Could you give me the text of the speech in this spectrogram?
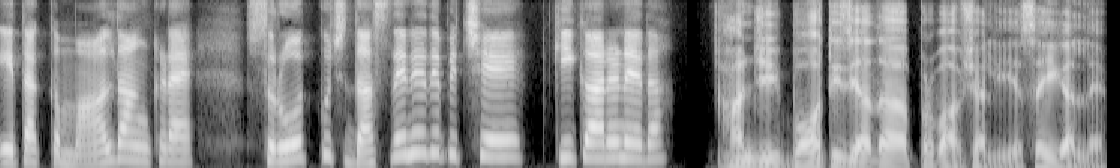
ਇਹ ਤਾਂ ਕਮਾਲ ਦਾ ਅੰਕੜਾ ਹੈ। ਸਰੋਤ ਕੁਝ ਦੱਸਦੇ ਨੇ ਇਹਦੇ ਪਿੱਛੇ? ਕੀ ਕਾਰਨ ਹੈ ਇਹਦਾ? ਹਾਂਜੀ, ਬਹੁਤ ਹੀ ਜ਼ਿਆਦਾ ਪ੍ਰਭਾਵਸ਼ਾਲੀ ਹੈ, ਸਹੀ ਗੱਲ ਹੈ।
